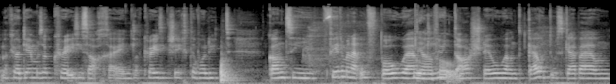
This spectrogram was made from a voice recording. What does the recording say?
man hört ja immer so crazy Sachen eigentlich, crazy Geschichten, wo Leute ganze Firmen aufbauen Ja, und voll. Leute anstellen und Geld ausgeben und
